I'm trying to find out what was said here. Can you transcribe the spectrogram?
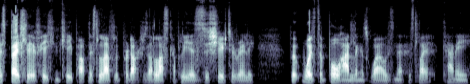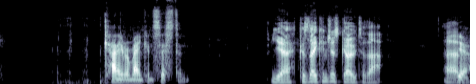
especially if he can keep up this level of production he's had the last couple of years as a shooter, really, but with the ball handling as well, isn't it? It's like can he can he remain consistent? Yeah, because they can just go to that. Um, Yeah.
